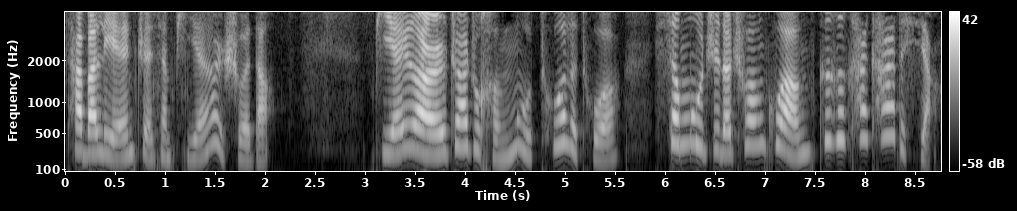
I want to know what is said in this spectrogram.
他把脸转向皮埃尔，说道：“皮埃尔抓住横木拖了拖，像木质的窗框咯咯咔咔的响，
